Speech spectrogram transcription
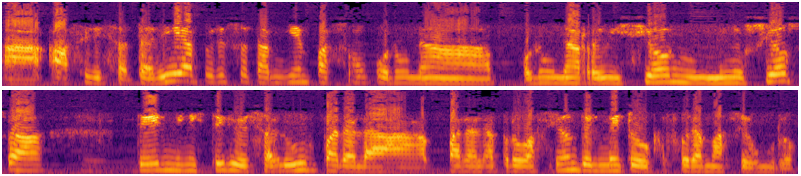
a, hacer esa tarea, pero eso también pasó por una, por una revisión minuciosa del Ministerio de Salud para la, para la aprobación del método que fuera más seguro.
